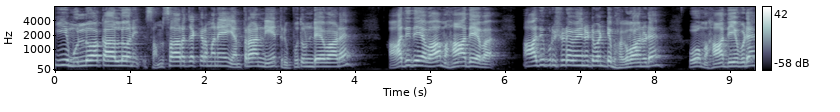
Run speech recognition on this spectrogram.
ఈ ముల్లోకాల్లోని సంసార చక్రం అనే యంత్రాన్ని త్రిప్పుతుండేవాడే. ఆదిదేవ మహాదేవ ఆదిపురుషుడమైనటువంటి భగవానుడే. ఓ మహాదేవుడే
